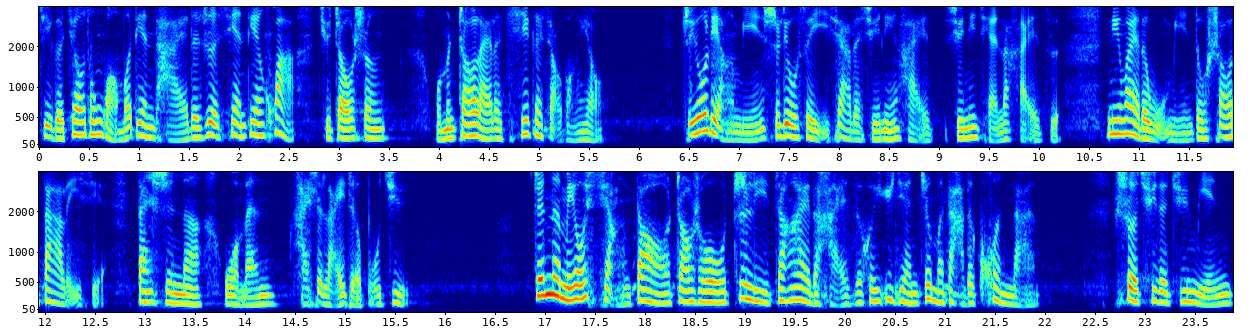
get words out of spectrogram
这个交通广播电台的热线电话去招生。我们招来了七个小朋友，只有两名是六岁以下的学龄孩学龄前的孩子，另外的五名都稍大了一些。但是呢，我们还是来者不拒。真的没有想到招收智力障碍的孩子会遇见这么大的困难，社区的居民。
